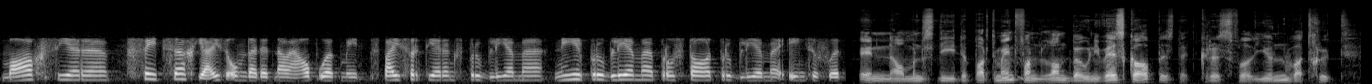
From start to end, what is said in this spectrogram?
maagsere, vetsug juis omdat dit nou help ook met spysverteringsprobleme, nierprobleme, prostaatprobleme ensovoorts. En namens die departement van landbou in die Wes-Kaap is dit Chris Viljoen wat groet.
